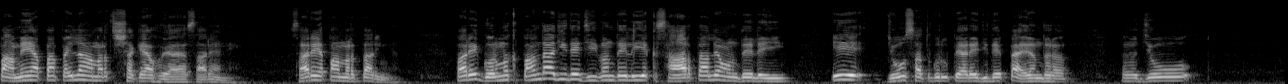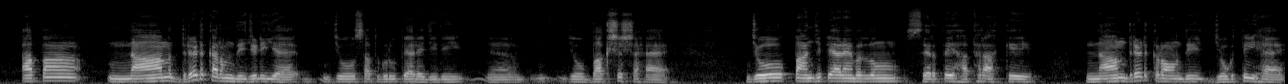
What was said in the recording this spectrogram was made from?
ਭਾਵੇਂ ਆਪਾਂ ਪਹਿਲਾਂ ਅੰਮ੍ਰਿਤ ਛਕਿਆ ਹੋਇਆ ਹੈ ਸਾਰਿਆਂ ਨੇ, ਸਾਰੇ ਆਪਾਂ ਅੰਮ੍ਰਿਤਧਾਰੀ ਹਾਂ। ਪਰ ਇਹ ਗੁਰਮੁਖ ਪਾਂਧਾ ਜੀ ਦੇ ਜੀਵਨ ਦੇ ਲਈ, ਇੱਕ ਸਾਰਤਾ ਲਿਆਉਣ ਦੇ ਲਈ ਇਹ ਜੋ ਸਤਿਗੁਰੂ ਪਿਆਰੇ ਜੀ ਦੇ ਭੈ ਅੰਦਰ ਜੋ ਆਪਾਂ ਨਾਮ ਦ੍ਰਿੜ ਕਰਨ ਦੀ ਜਿਹੜੀ ਹੈ, ਜੋ ਸਤਿਗੁਰੂ ਪਿਆਰੇ ਜੀ ਦੀ ਜੋ ਬਖਸ਼ਿਸ਼ ਹੈ, ਜੋ ਪੰਜ ਪਿਆਰਿਆਂ ਵੱਲੋਂ ਸਿਰ ਤੇ ਹੱਥ ਰੱਖ ਕੇ ਨਾਮ ਦ੍ਰਿੜ ਕਰਾਉਣ ਦੀ ਯੁਗਤੀ ਹੈ,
